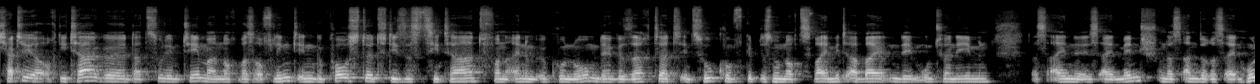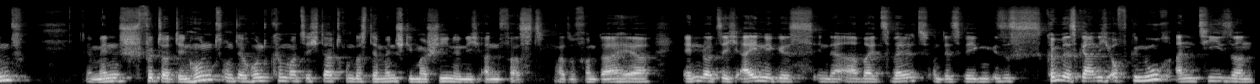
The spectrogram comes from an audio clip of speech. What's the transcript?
Ich hatte ja auch die Tage dazu dem Thema noch was auf LinkedIn gepostet, dieses Zitat von einem Ökonom, der gesagt hat, in Zukunft gibt es nur noch zwei Mitarbeitende im Unternehmen. Das eine ist ein Mensch und das andere ist ein Hund. Der Mensch füttert den Hund und der Hund kümmert sich darum, dass der Mensch die Maschine nicht anfasst. Also von daher ändert sich einiges in der Arbeitswelt und deswegen ist es, können wir es gar nicht oft genug anteasern,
